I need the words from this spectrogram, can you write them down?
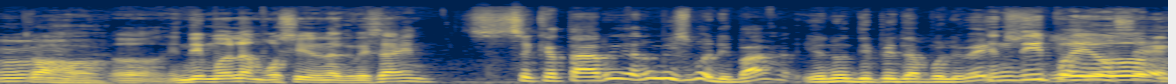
Oho. Oh, hindi mo alam kung sino nag-resign? Secretary, ano mismo, di ba? Yun yung DPWH. Hindi pa Yung yun. Yusek.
